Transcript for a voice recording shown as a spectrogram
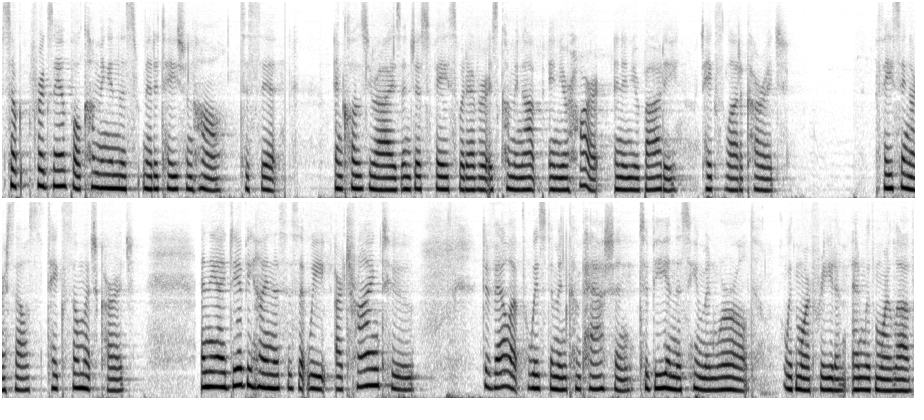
So, for example, coming in this meditation hall to sit and close your eyes and just face whatever is coming up in your heart and in your body takes a lot of courage. Facing ourselves takes so much courage. And the idea behind this is that we are trying to develop wisdom and compassion to be in this human world with more freedom and with more love.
